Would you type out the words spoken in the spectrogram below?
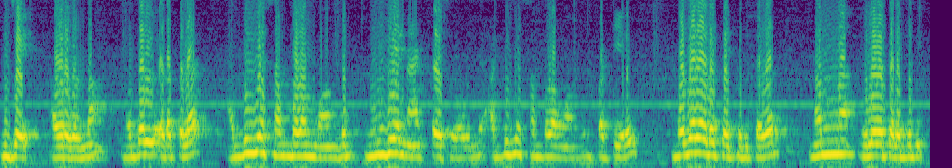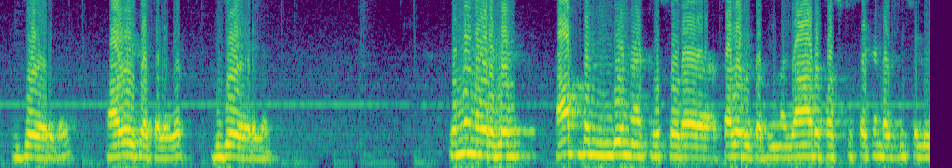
விஜய் அவர்கள் தான் முதல் இடத்துல அதிக சம்பளம் வாங்கும் இந்தியன் ஆக்டர்ஸ்ல வந்து அதிக சம்பளம் வாங்கும் பட்டியலில் முதல் இடத்தை பிடித்தவர் நம்ம இளைய தளபதி விஜய் அவர்கள் தாவேக தலைவர் விஜய் அவர்கள். என்ன நேயர்களே டாப் டென் இந்தியன் ஆக்ட்ரஸோட சேலரி பார்த்தீங்களா யாரு ஃபர்ஸ்ட் செகண்ட் அப்படின்னு சொல்லி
